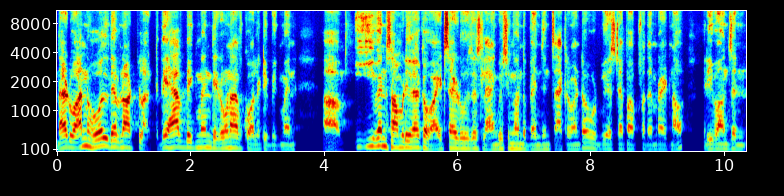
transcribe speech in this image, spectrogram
That one hole they've not plugged. They have big men. They don't have quality big men. Um, even somebody like a Whiteside who's just languishing on the bench in Sacramento would be a step up for them right now. Rebounds and,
